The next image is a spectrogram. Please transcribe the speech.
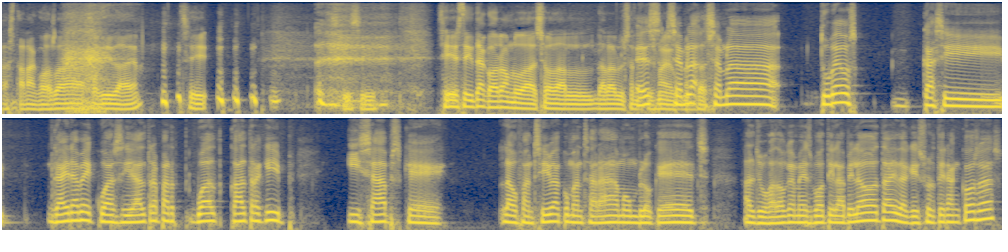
està una cosa jodida, eh? Sí. Sí, sí. Sí, estic d'acord amb lo d'això del, de que sembla, comentes. sembla... Tu veus quasi gairebé quasi altre, part, altre equip i saps que l'ofensiva començarà amb un bloqueig al jugador que més voti la pilota i d'aquí sortiran coses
